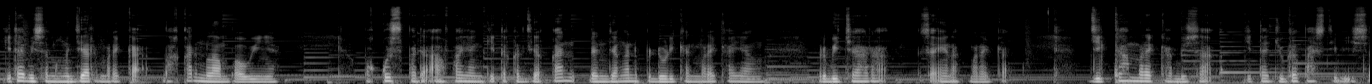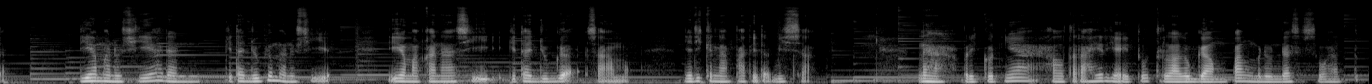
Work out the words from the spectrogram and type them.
kita bisa mengejar mereka, bahkan melampauinya. Fokus pada apa yang kita kerjakan dan jangan pedulikan mereka yang berbicara seenak mereka. Jika mereka bisa, kita juga pasti bisa. Dia manusia dan kita juga manusia. Dia makan nasi, kita juga sama. Jadi kenapa tidak bisa? Nah, berikutnya hal terakhir yaitu terlalu gampang menunda sesuatu.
